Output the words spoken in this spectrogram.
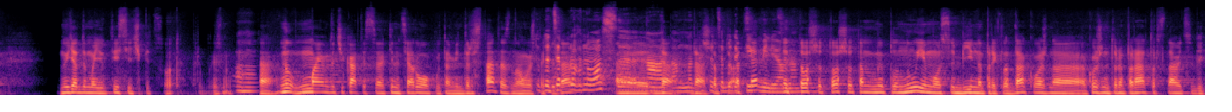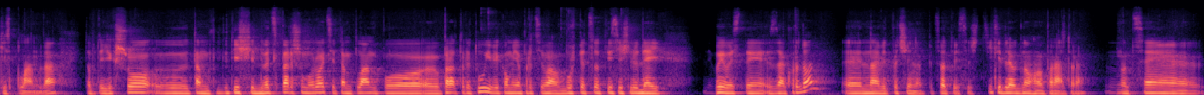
ну, я думаю, 1500 приблизно. Ага. Так. Ну, ми маємо дочекатися кінця року там, і Держстата знову ж таки. Тобто це да? прогноз е, Е, на, да, там, на да. те, що це Тобто, буде півмільйона. Це то, що, то, що там ми плануємо собі, наприклад, да, кожна, кожен туроператор ставить собі якийсь план. Да? Тобто, якщо е, там в 2021 році там план по оператору ТУІ, в якому я працював, був 500 тисяч людей вивезти за кордон на відпочинок 500 тисяч тільки для одного оператора. Ну це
